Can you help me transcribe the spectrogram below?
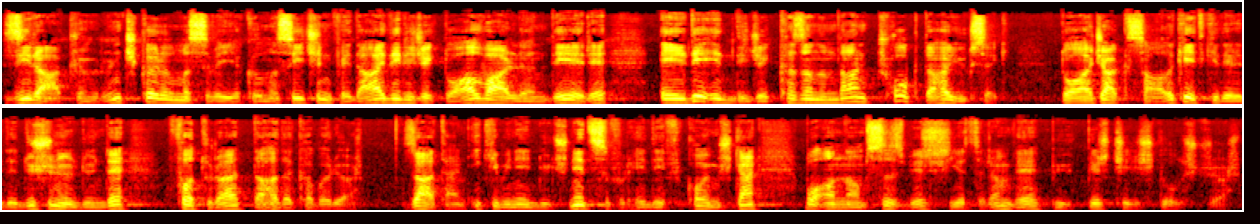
Zira kömürün çıkarılması ve yakılması için feda edilecek doğal varlığın değeri elde edilecek kazanımdan çok daha yüksek. Doğacak sağlık etkileri de düşünüldüğünde fatura daha da kabarıyor. Zaten 2053 net sıfır hedefi koymuşken bu anlamsız bir yatırım ve büyük bir çelişki oluşturuyor.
